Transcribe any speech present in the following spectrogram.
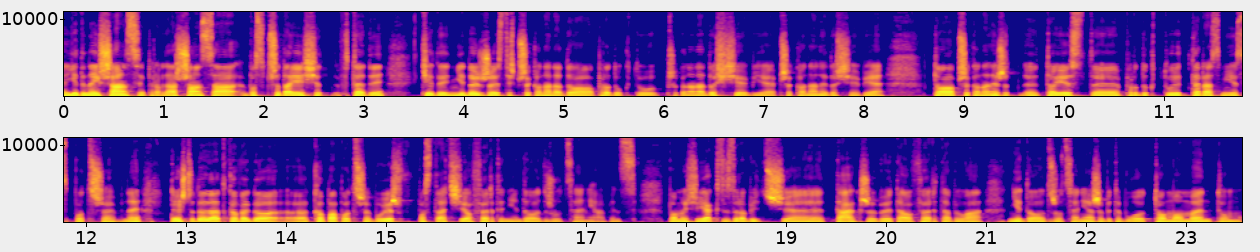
jedynej szansy, prawda? Szansa, bo sprzedaje się w wtedy, kiedy nie dość, że jesteś przekonana do produktu, przekonana do siebie, przekonany do siebie, to przekonany, że e, to jest e, produkt, który teraz mi jest potrzebny, to jeszcze dodatkowego e, kopa potrzebujesz w postaci oferty nie do odrzucenia. Więc pomyśl, jak zrobić tak, żeby ta oferta była nie do odrzucenia, żeby to było to momentum.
